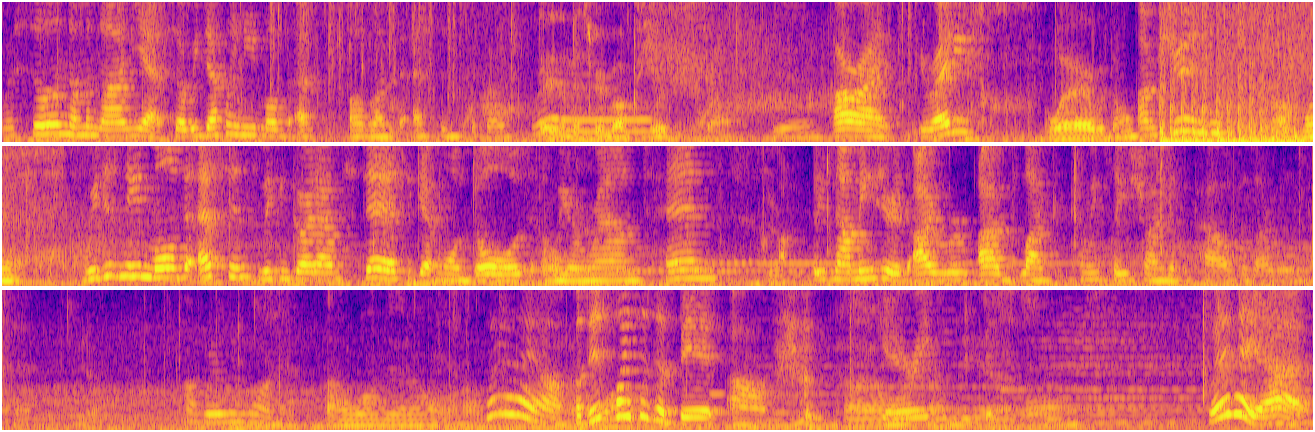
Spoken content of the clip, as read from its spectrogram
We're still in number nine. Yeah, so we definitely need more of, the, eff- of like the essence to go See, through. the mystery box would start here. All right, you ready? Where are we going? I'm shooting. Oh, no. We just need more of the essence so we can go downstairs to get more doors, and we are around ten. Yep. Uh, now, me serious. I, re- I like. Can we please try and get the power because I really want it. Yeah. I really want it. I want it all. I Where want they it, are. But this place is a bit um scary because it's a bit small. Where are they at?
